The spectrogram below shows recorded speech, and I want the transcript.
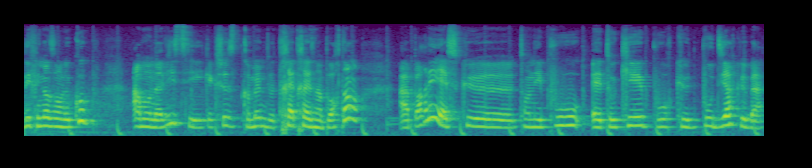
les finances dans le couple, à mon avis, c'est quelque chose quand même de très très important à parler. Est-ce que ton époux est OK pour, pour dire que bah,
